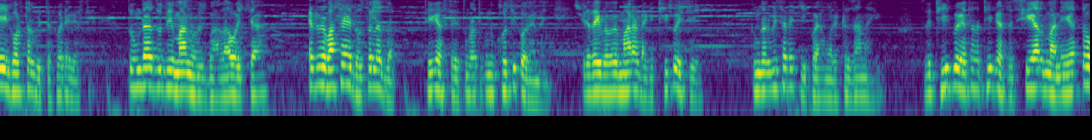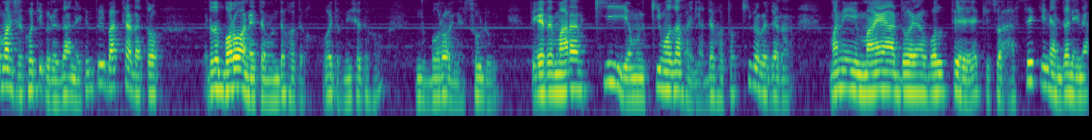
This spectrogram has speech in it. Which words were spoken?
এই গর্তর ভিতরে পড়ে গেছে। তোমরা যদি মানুষ ভালো হইতা এটার বাসায় দো চলে যাও। ঠিক আছে, তোমরা তো কোনো ক্ষতি করে নাই। এটার এইভাবে মারাটা কি ঠিক হয়েছে? তোমরার বিচারে কি কয়, আমার একটু জানাই যদি ঠিক হয়ে তাহলে ঠিক আছে। শিয়াল মানে এত মানুষের ক্ষতি করে জানে, কিন্তু এই বাচ্চাটা তো, এটা তো বড় হয় তেমন, দেখো দেখো ওই তো, নিচে দেখো। কিন্তু বড় হয় না সুডু তো এর মারার কি, এমন কি মজা পাইলা, দেখো তো, কীভাবে যারা মানে মায়া, দয়া বলতে কিছু আছে কি না, আমি জানি না।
